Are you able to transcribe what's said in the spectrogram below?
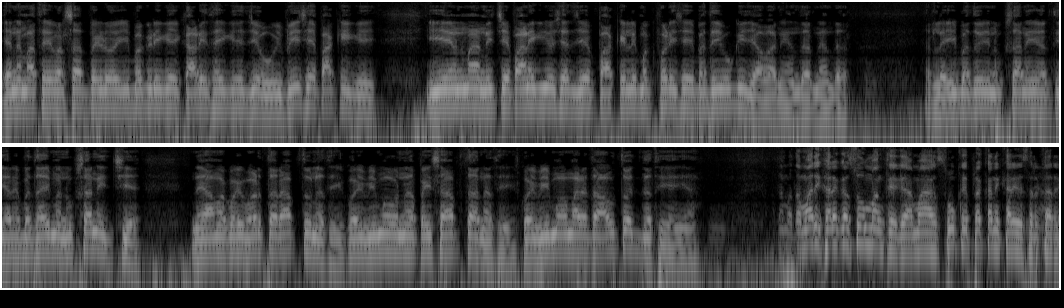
એના માથે વરસાદ પડ્યો એ બગડી ગઈ, કાળી થઈ ગઈ, જે ઊભી છે પાકી ગઈ. એમાં નીચે પાણી ગયું છે, જે પાકેલી મગફળી છે, એ બધી ઉગી જવાની અંદર ને અંદર. એટલે એ બધું નુકસાની, અત્યારે બધામાં નુકસાની જ છે. ને આમાં કોઈ વળતર આપતું નથી, કોઈ વીમોના પૈસા આપતા નથી, કોઈ વીમો અમારે તો આવતો જ નથી અહીંયા. તમારી ખરેખર શું માંગ છે કે આમાં શું કઈ પ્રકારની કાર્ય સરકારે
